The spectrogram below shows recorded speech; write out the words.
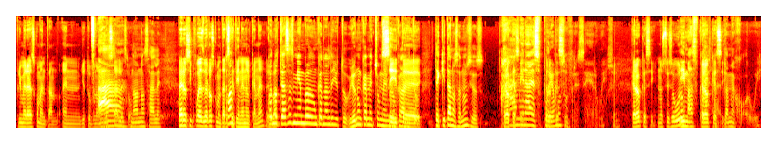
primera vez comentando. En YouTube no, no Ah, sale. según. no, no sale. Pero sí puedes ver los comentarios que ¿Cuán- tiene en el canal. Cuando te haces miembro de un canal de YouTube, yo nunca me he hecho miembro de Sí, un canal de te- YouTube. Te quitan los anuncios. Creo ah, que sí, mira, eso podríamos sí. ofrecer, güey. Sí, creo que sí. No estoy seguro. Y más, creo que la sí. neta, mejor, güey.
